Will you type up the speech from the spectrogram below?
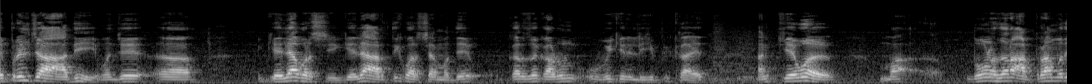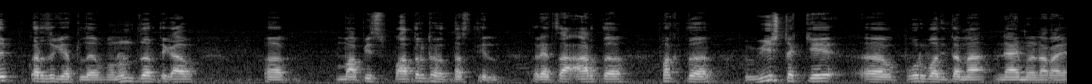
एप्रिलच्या आधी म्हणजे गेल्या वर्षी गेल्या आर्थिक वर्षामध्ये कर्ज काढून उभी केलेली ही पिकं आहेत. आणि केवळ मा दोन हजार अठरामध्ये कर्ज घेतलं. म्हणून जर ते का माफीस पात्र ठरत नसतील तर याचा अर्थ फक्त वीस टक्के पूरबाधितांना न्याय मिळणार आहे.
